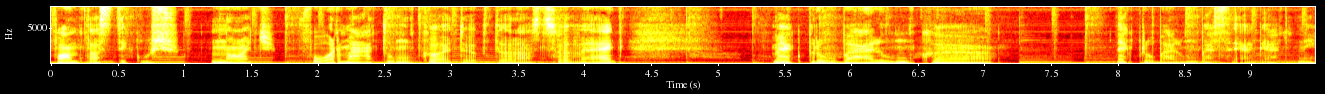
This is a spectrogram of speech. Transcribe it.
fantasztikus nagy formátum költőktől a szöveg, megpróbálunk megpróbálunk beszélgetni.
